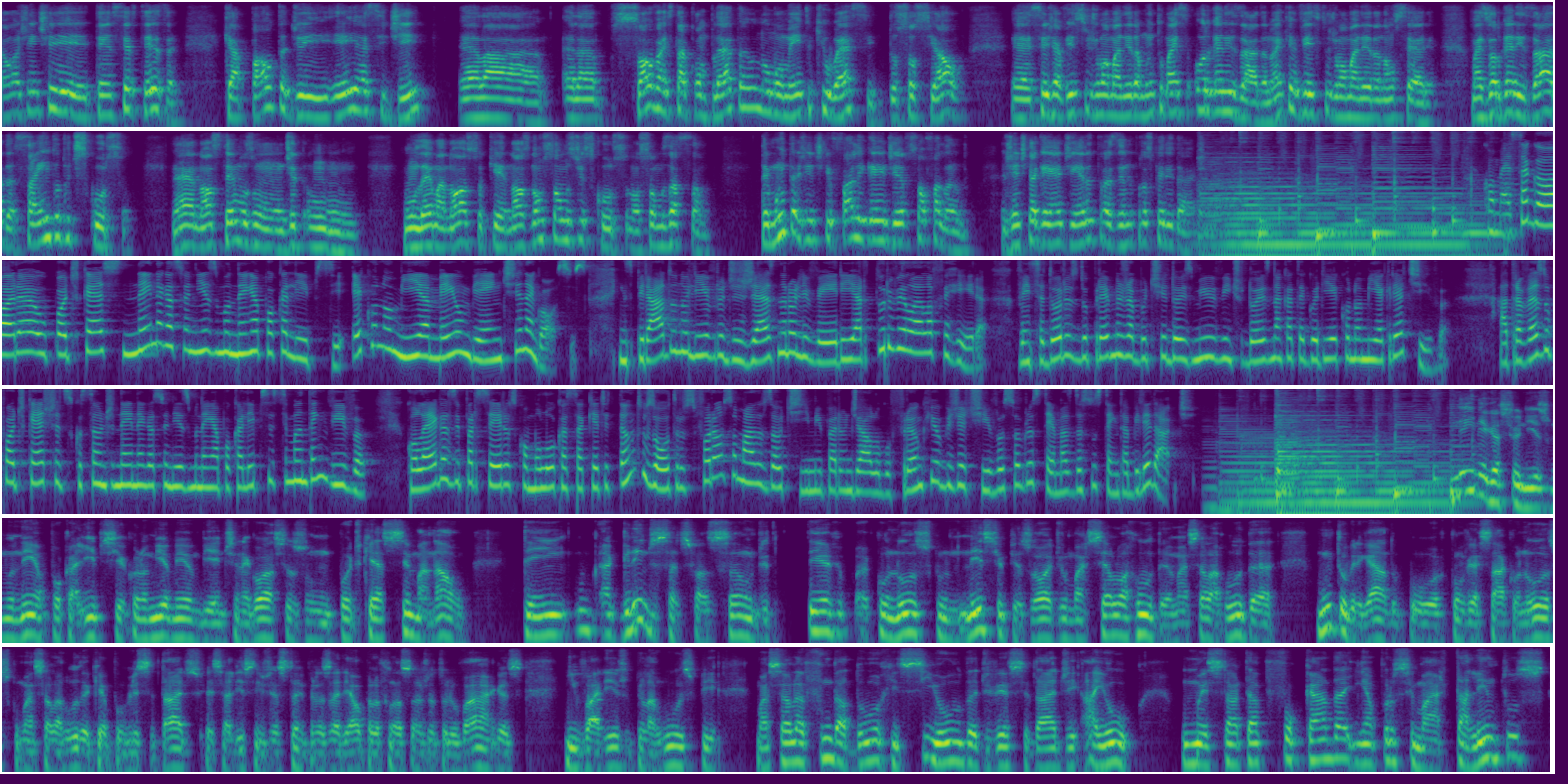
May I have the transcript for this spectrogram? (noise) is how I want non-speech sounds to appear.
Então a gente tem certeza que a pauta de ESG ela, ela só vai estar completa no momento que o S do social é, seja visto de uma maneira muito mais organizada. Não é que é visto de uma maneira não séria, mas organizada, saindo do discurso. Né? Nós temos um, um, um lema nosso que nós não somos discurso, nós somos ação. Tem muita gente que fala e ganha dinheiro só falando. A gente quer ganhar dinheiro trazendo prosperidade. Começa agora o podcast Nem Negacionismo Nem Apocalipse: Economia, Meio Ambiente e Negócios, inspirado no livro de Gessner Oliveira e Arthur Vilela Ferreira, vencedores do Prêmio Jabuti 2022 na categoria Economia Criativa. Através do podcast, a discussão de nem negacionismo nem apocalipse se mantém viva. Colegas e parceiros como Lucas Saquete e tantos outros foram somados ao time para um diálogo franco e objetivo sobre os temas da sustentabilidade. Nem negacionismo, nem apocalipse, economia, meio ambiente e negócios, um podcast semanal, tem a grande satisfação de ter conosco neste episódio o Marcelo Arruda. Marcelo Arruda, muito obrigado por conversar conosco. Marcelo Arruda, que é publicitário, especialista em gestão empresarial pela Fundação Getúlio Vargas, em varejo pela USP. Marcelo é fundador e CEO da Diversidade I.O., uma startup focada em aproximar talentos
